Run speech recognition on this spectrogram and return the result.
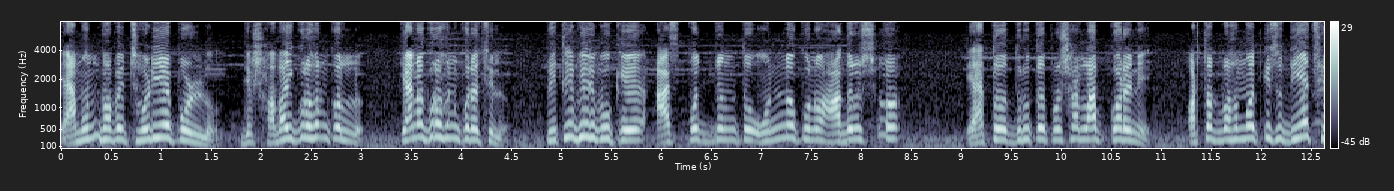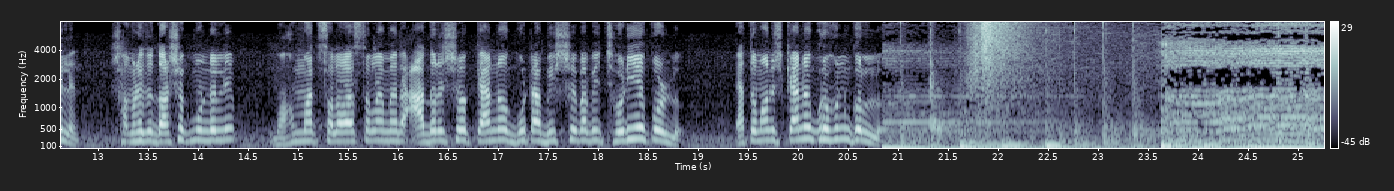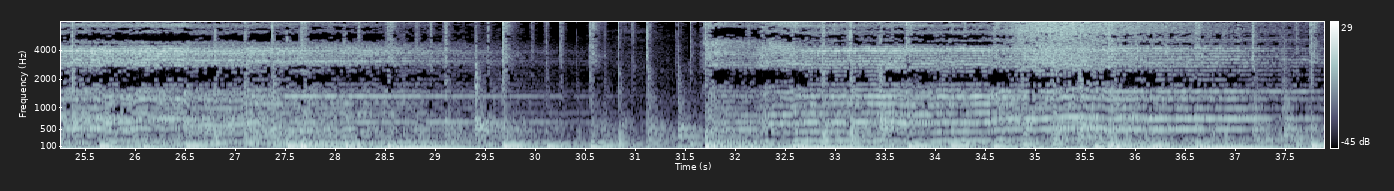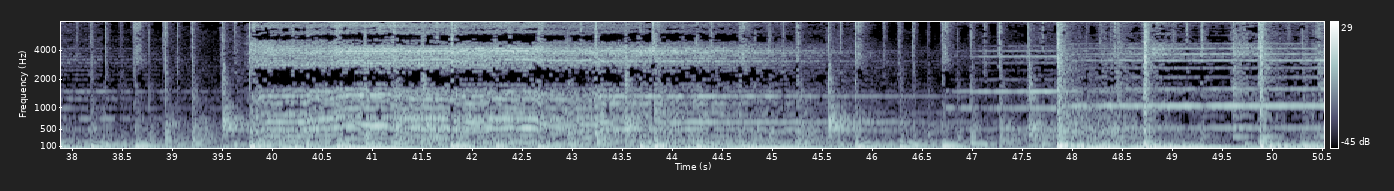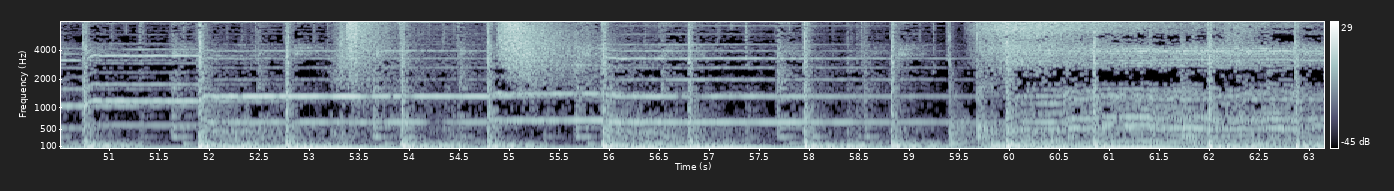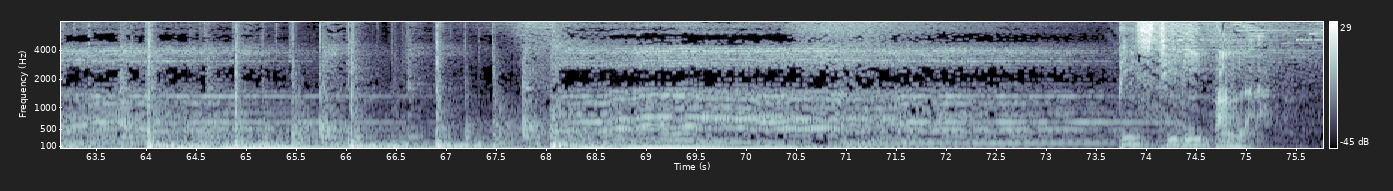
এমনভাবে ছড়িয়ে পড়ল যে সবাই গ্রহণ করল। কেন গ্রহণ করেছিল? পৃথিবীর বুকে আজ পর্যন্ত অন্য কোনো আদর্শ এত দ্রুত প্রসার লাভ করেনি। অর্থাৎ মোহাম্মদ কিছু দিয়েছিলেন। সম্মানিত দর্শক মণ্ডলী, মোহাম্মদ সাল্লাহ সাল্লামের আদর্শ কেন গোটা বিশ্বব্যাপী ছড়িয়ে পড়ল? এত মানুষ কেন গ্রহণ করল?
